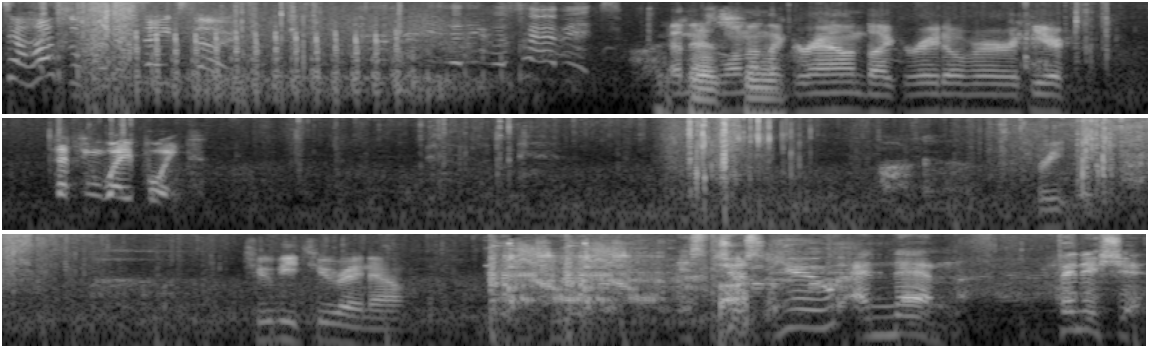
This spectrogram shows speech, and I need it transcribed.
need to hustle for the safe zone. They're really letting us have it. I And there's one on the ground, like right over here. Setting waypoint. Three. Two v two right now. It's just you and them. Finish it.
